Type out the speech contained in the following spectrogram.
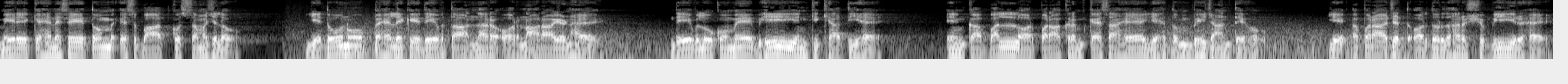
मेरे कहने से तुम इस बात को समझ लो। ये दोनों पहले के देवता नर और नारायण है। देवलोकों में भी इनकी ख्याति है। इनका बल और पराक्रम कैसा है, यह तुम भी जानते हो। ये अपराजित और दुर्धर्ष वीर है।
